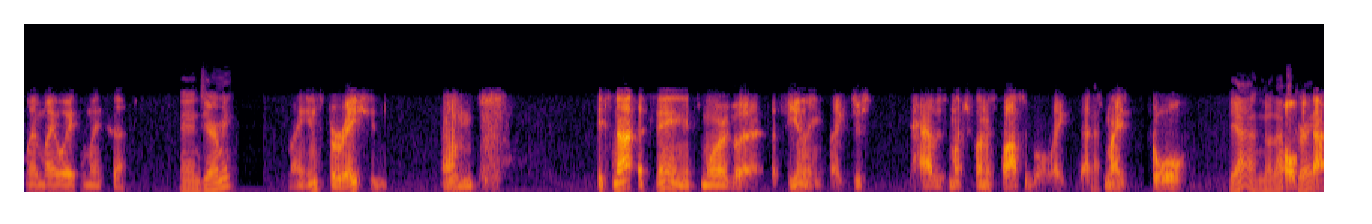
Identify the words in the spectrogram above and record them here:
my my wife and my son. and Jeremy? My inspiration. Um, it's not a thing. It's more of a, a feeling. Like just have as much fun as possible. Like that's my goal Yeah, no, that's all great. the time.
